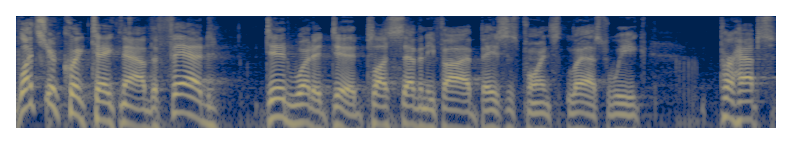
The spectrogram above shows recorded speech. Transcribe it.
what's your quick take now? The Fed did what it did, plus 75 basis points last week, perhaps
